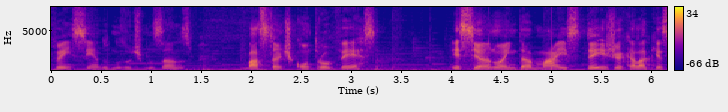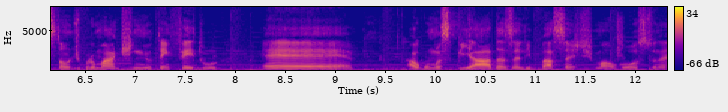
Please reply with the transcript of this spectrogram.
vem sendo nos últimos anos bastante controversa. Esse ano, ainda mais, desde aquela questão de Brumadinho, tem feito é, algumas piadas ali bastante de mau gosto, né?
